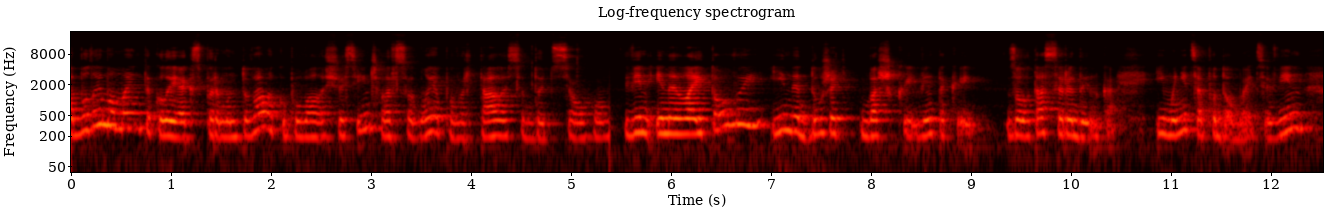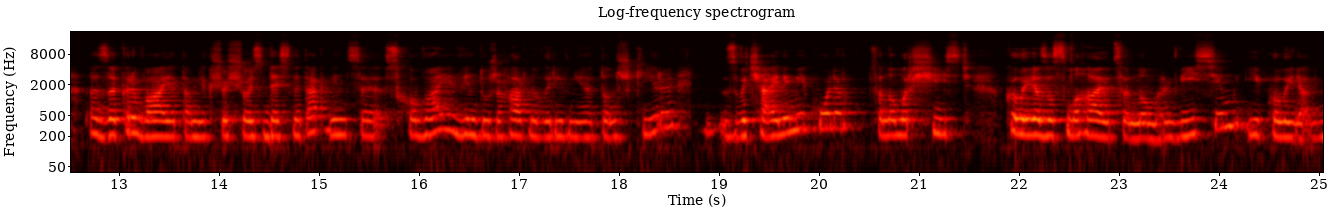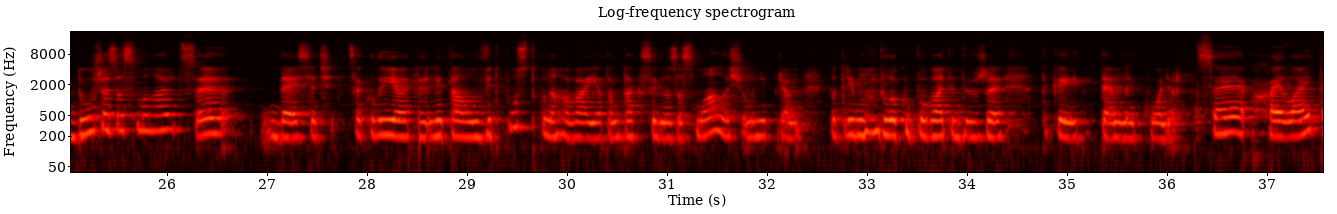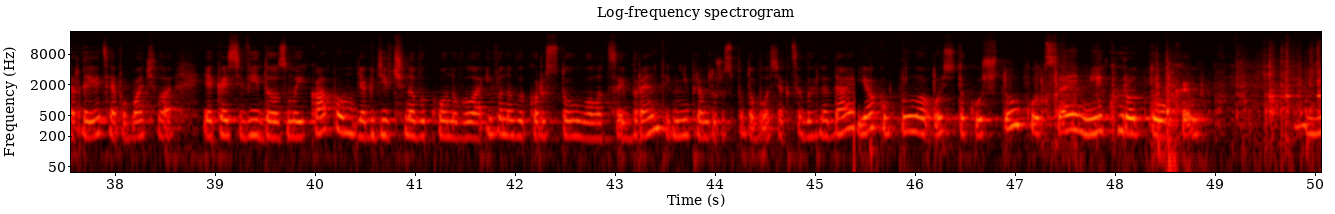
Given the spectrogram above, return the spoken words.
Були моменти, коли я експериментувала, купувала щось інше, але все одно я поверталася до цього. Він і не лайтовий, і не дуже важкий. Він такий. Золота серединка, і мені це подобається. Він е, закриває там, якщо щось десь не так, він це сховає. Він дуже гарно вирівнює тон шкіри. Звичайний мій колір це номер 6. Коли я засмагаю, це номер 8. І коли я дуже засмагаю, це 10. Це коли я літала у відпустку на Гаваї, я там так сильно засмагла, що мені прям потрібно було купувати дуже такий темний колір. Це хайлайтер. Здається, я побачила якесь відео з мейкапом, як дівчина виконувала, і вона використовувала цей бренд, і мені прям дуже сподобалось, як це виглядає. Я купила ось таку штуку: це мікротоки.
